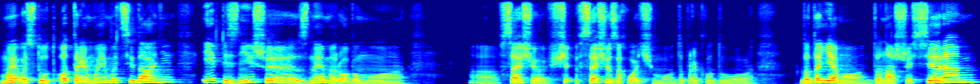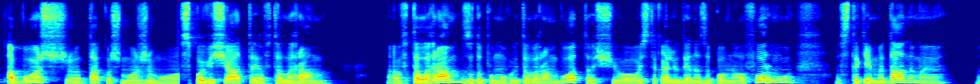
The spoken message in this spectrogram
Ми ось тут отримуємо ці дані, і пізніше з ними робимо все, що, все, що захочемо. До прикладу, додаємо до нашої CRM, або ж е, також можемо сповіщати в Telegram, в Telegram за допомогою Telegram-бота, що ось така людина заповнила форму з такими даними. е,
